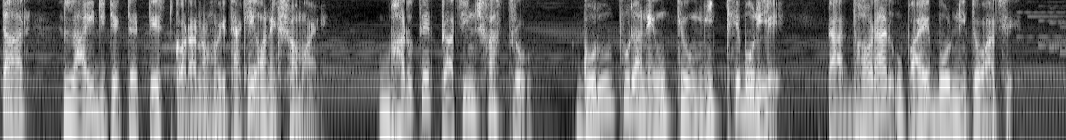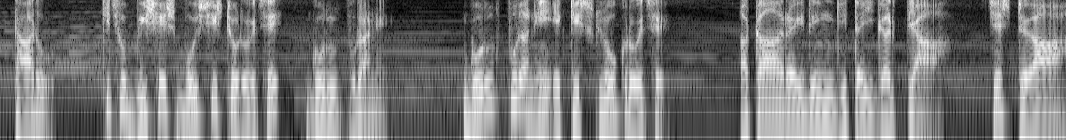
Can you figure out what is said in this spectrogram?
তার লাই ডিটেক্টর টেস্ট করানো হয়ে থাকে অনেক সময়। ভারতের প্রাচীন শাস্ত্র গরুর পুরাণেও কেউ মিথ্যে বললে তা ধরার উপায়ে বর্ণিত আছে। তারও কিছু বিশেষ বৈশিষ্ট্য রয়েছে গরুর পুরাণে। গরুর পুরাণে একটি শ্লোক রয়েছে অকারৈডিং গীতৈ গর্ত্যা চেষ্টা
